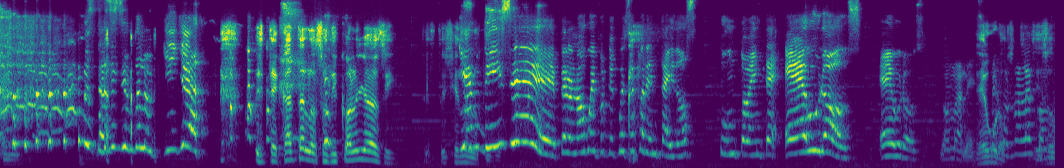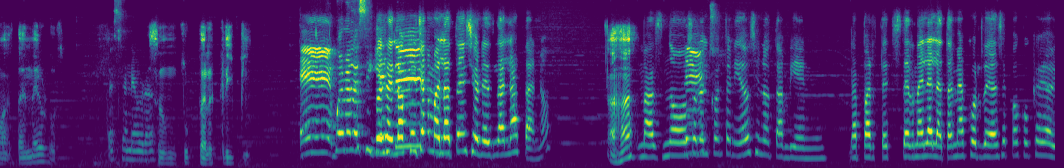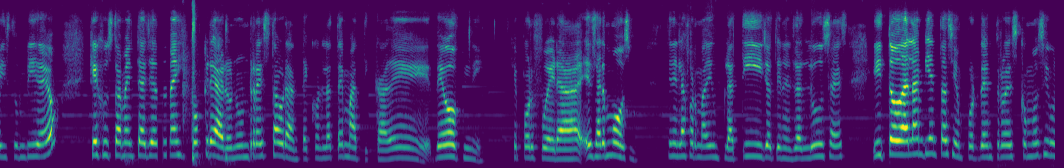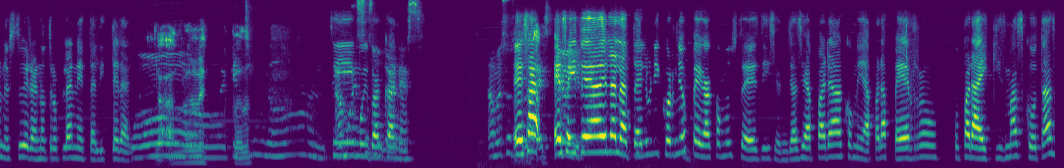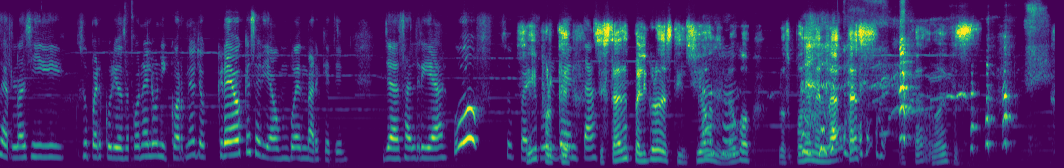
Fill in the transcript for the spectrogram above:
estás diciendo loquilla. y, y te encantan los unicornios y te estoy diciendo ¿Quién dice? Pero no, güey, porque cuesta 42.20 euros. Euros. No mames. euros, no eso está en euros, Es en euros. son súper creepy. Eh, bueno, la Pues siguiente. es lo que llama la atención es la lata, ¿no? Ajá, Más no De solo el hecho. contenido, sino también la parte externa de la lata. Me acordé hace poco que había visto un video que justamente allá en México crearon un restaurante con la temática de, de ovni, que por fuera es hermoso. Tiene la forma de un platillo, tiene las luces y toda la ambientación por dentro es como si uno estuviera en otro planeta, literal. Ándale, Oh, qué chingón. Sí, Amo muy esos Esa, esa idea de la lata del unicornio pega como ustedes dicen, ya sea para comida para perro o para X mascota, hacerlo así súper curioso con el unicornio, yo creo que sería un buen marketing. Ya saldría, uff, súper sí, porque venta. si están en peligro de extinción y luego los ponen en latas, ay, pues,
